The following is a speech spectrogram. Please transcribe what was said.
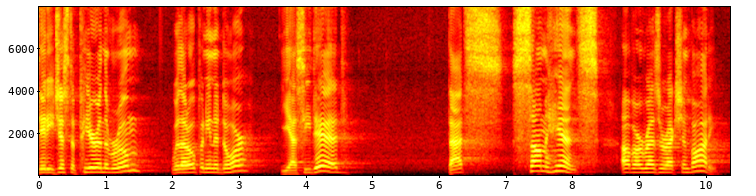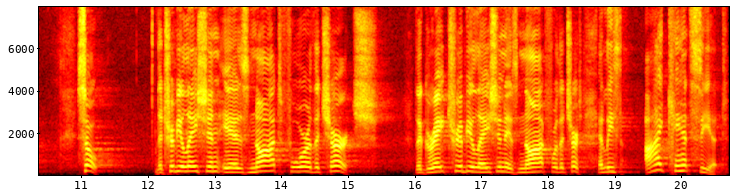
Did he just appear in the room without opening a door? Yes, he did. That's some hints of our resurrection body. So, the tribulation is not for the church. The great tribulation is not for the church. At least I can't see it.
